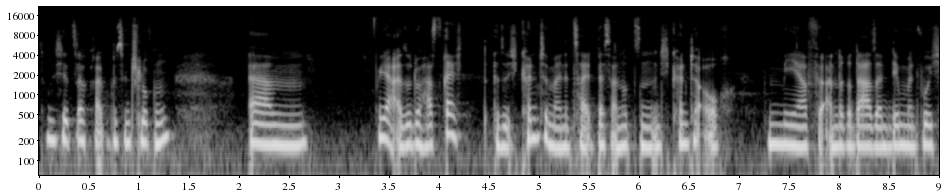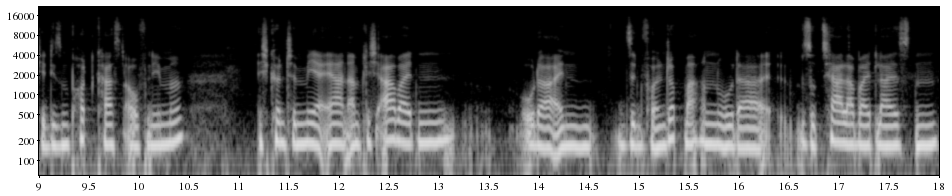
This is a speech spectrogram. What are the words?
Da muss ich jetzt auch gerade ein bisschen schlucken. Ähm, ja, also du hast recht. Also ich könnte meine Zeit besser nutzen und ich könnte auch mehr für andere da sein. In dem Moment, wo ich hier diesen Podcast aufnehme, ich könnte mehr ehrenamtlich arbeiten oder einen sinnvollen Job machen oder Sozialarbeit leisten.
